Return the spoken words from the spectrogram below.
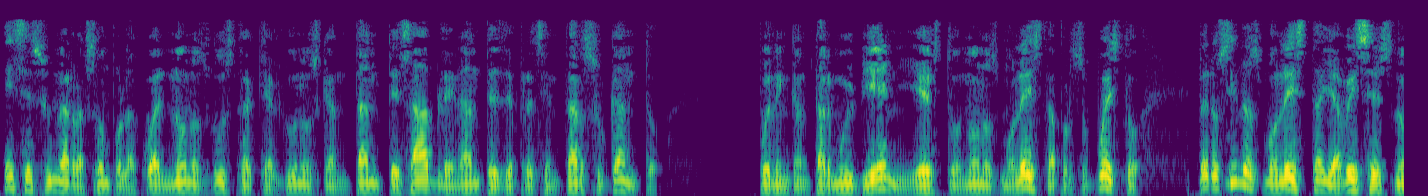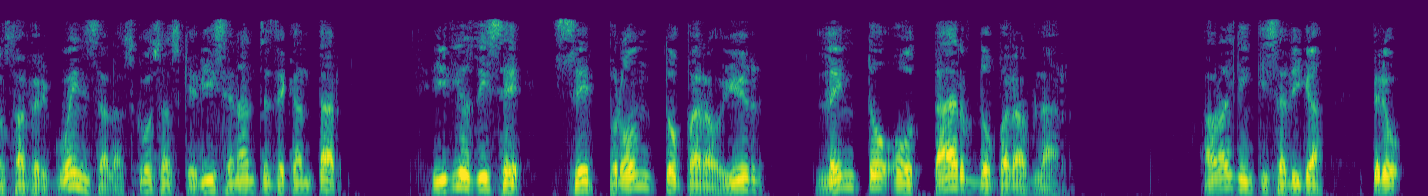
Esa es una razón por la cual no nos gusta que algunos cantantes hablen antes de presentar su canto. Pueden cantar muy bien y esto no nos molesta, por supuesto, pero sí nos molesta y a veces nos avergüenza las cosas que dicen antes de cantar. Y Dios dice, sé pronto para oír, lento o tardo para hablar. Ahora alguien quizá diga, pero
